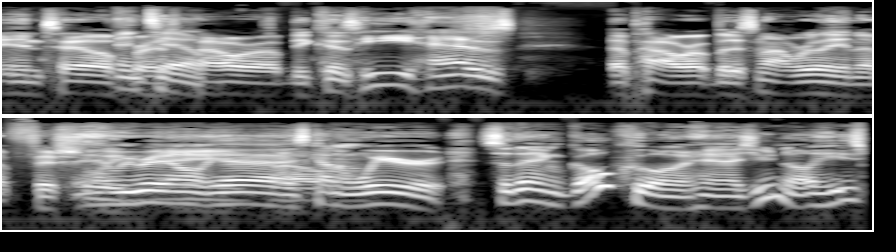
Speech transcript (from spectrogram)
entail for his power up because he has a power up, but it's not really an officially. Yeah, we really don't. Yeah, it's kind of weird. So then Goku, on the other hand, as you know, he's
